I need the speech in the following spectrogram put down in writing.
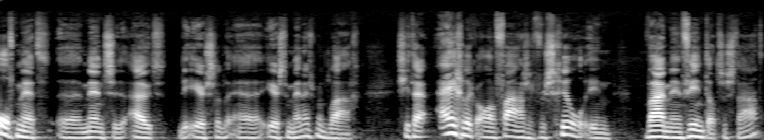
of met uh, mensen uit de eerste, eerste managementlaag, zit daar eigenlijk al een fase verschil in waar men vindt dat ze staat.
